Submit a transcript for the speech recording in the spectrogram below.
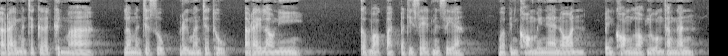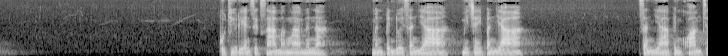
อะไรมันจะเกิดขึ้นมา แล้วมันจะสุขหรือมันจะทุกข์อะไรเหล่านี้ ก็บอกปัดปฏิเสธมันเสีย ว่าเป็นของไม่แน่นอน เป็นของหลอกลวงทั้งนั้นผู้ที่เรียนศึกษามาก ๆ นั้นน่ะ มันเป็นด้วยสัญญาไม่ใช่ปัญญา สัญญาเป็นความจ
